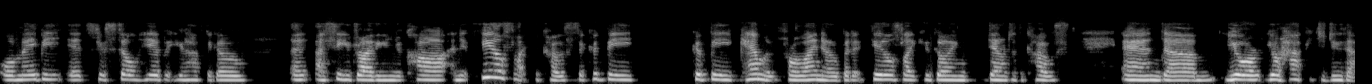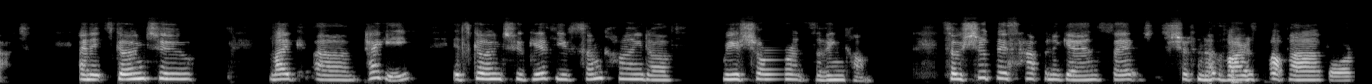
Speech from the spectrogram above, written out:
or maybe it's you're still here, but you have to go. And I see you driving in your car, and it feels like the coast. It could be could be Kamloops for all I know, but it feels like you're going down to the coast, and um, you're you're happy to do that, and it's going to, like um, Peggy, it's going to give you some kind of reassurance of income. So should this happen again, say should another virus pop up or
